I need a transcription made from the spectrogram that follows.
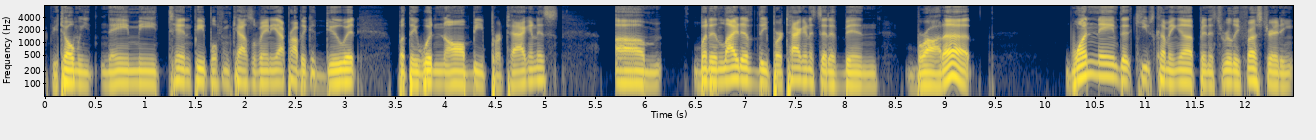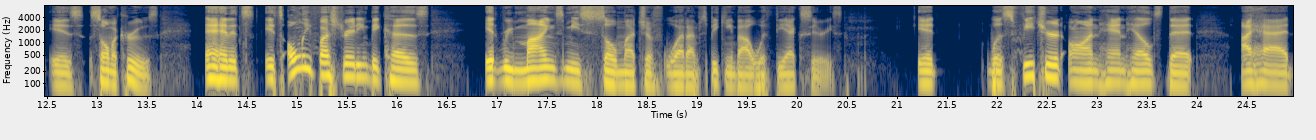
If you told me name me 10 people from Castlevania, I probably could do it, but they wouldn't all be protagonists. Um, but in light of the protagonists that have been brought up, one name that keeps coming up and it's really frustrating is Soma Cruz. And it's it's only frustrating because it reminds me so much of what I'm speaking about with the X series. It was featured on handhelds that I had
